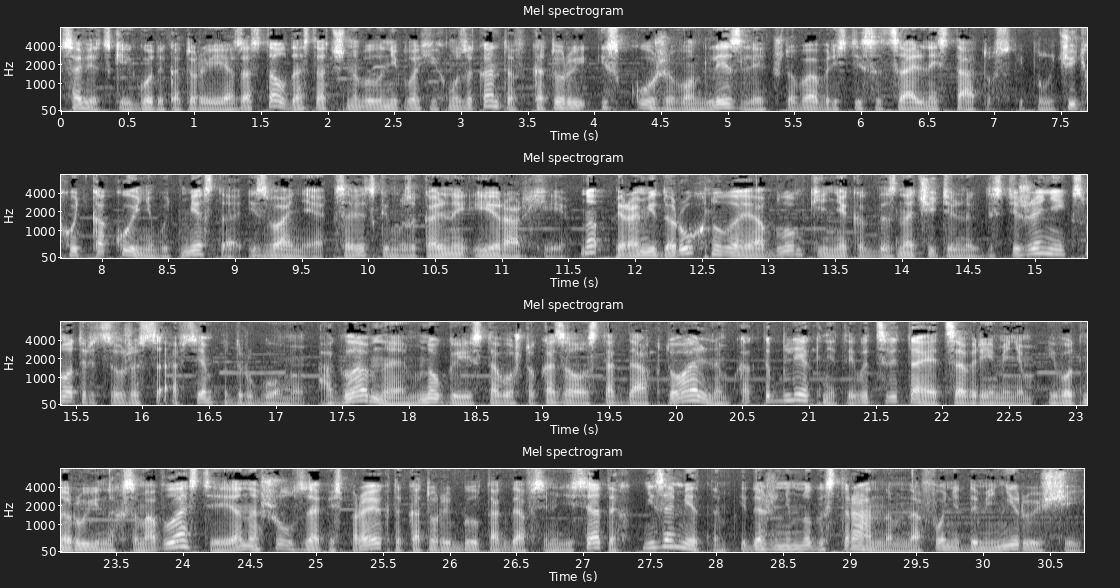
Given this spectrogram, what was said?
советские годы, которые я застал, достаточно было неплохих музыкантов, которые из кожи вон лезли, чтобы обрести социальный статус и получить хоть какое-нибудь место и звание в советской музыкальной иерархии. Но пирамида рухнула, и обломки некогда значительных достижений смотрятся уже совсем по-другому. А главное, многое из того, что казалось тогда актуальным, как-то блекнет и выцветает со временем. И вот на руинах самовластия я нашел запись проекта, который был тогда в 70-х незаметным и даже немного странным странным на фоне доминирующей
